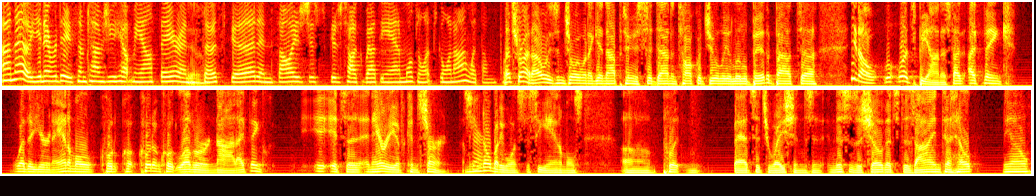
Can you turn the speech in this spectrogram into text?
I know, you never do. Sometimes you help me out there, and yeah. so it's good, and it's always just good to talk about the animals and what's going on with them. That's right. I always enjoy when I get an opportunity to sit down and talk with Julie a little bit about, uh, you know, let's be honest. I, I think whether you're an animal quote, quote, lover or not, I think it's a, an area of concern. I mean, sure. nobody wants to see animals uh, put in bad situations. And, and, this is a show that's designed to help, you know,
